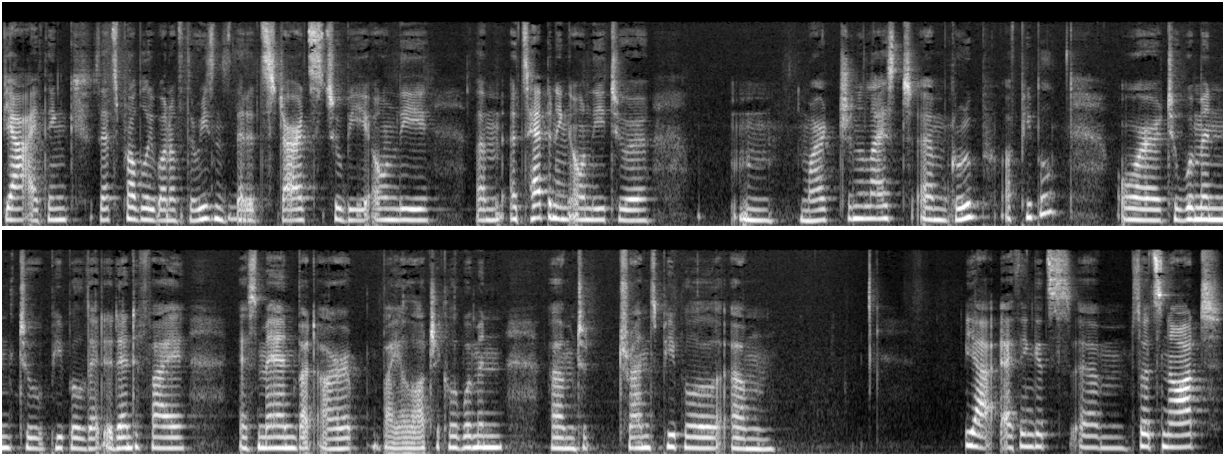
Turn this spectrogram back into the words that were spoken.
yeah, I think that's probably one of the reasons that it starts to be only. Um, it's happening only to a um, marginalized um, group of people, or to women, to people that identify as men but are biological women, um, to trans people yeah, I think it's um, so it's not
